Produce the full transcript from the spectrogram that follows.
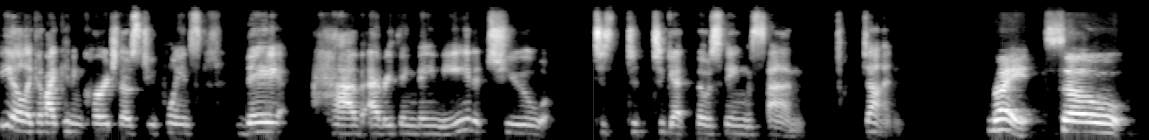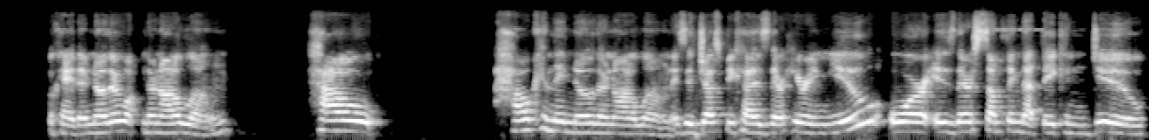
feel like if i can encourage those two points they have everything they need to to to, to get those things um, done. Right. So, okay, they know they're they're not alone. How how can they know they're not alone? Is it just because they're hearing you, or is there something that they can do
